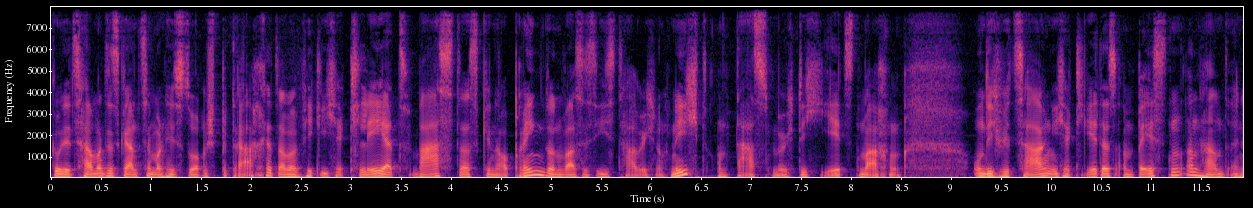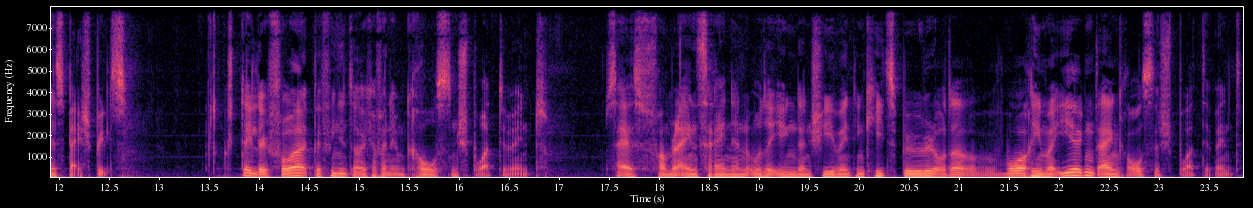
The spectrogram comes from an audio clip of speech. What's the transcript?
Gut, jetzt haben wir das Ganze mal historisch betrachtet, aber wirklich erklärt, was das genau bringt und was es ist, habe ich noch nicht. Und das möchte ich jetzt machen. Und ich würde sagen, ich erkläre das am besten anhand eines Beispiels. Stellt euch vor, ihr befindet euch auf einem großen Sportevent. Sei es Formel 1 Rennen oder irgendein Skievent in Kitzbühel oder wo auch immer, irgendein großes Sportevent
